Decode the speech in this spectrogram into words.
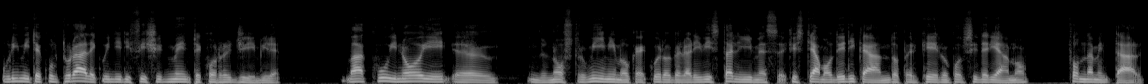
un limite culturale quindi difficilmente correggibile, ma a cui noi, eh, nel nostro minimo, che è quello della rivista Limes, ci stiamo dedicando perché lo consideriamo fondamentale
